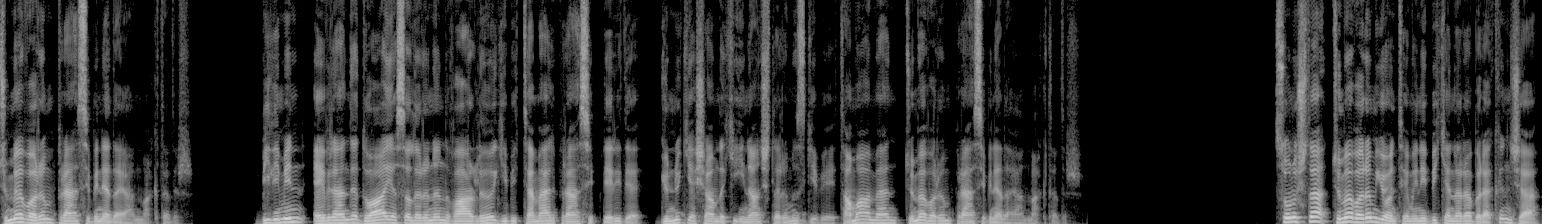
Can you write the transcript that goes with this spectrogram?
tüme varım prensibine dayanmaktadır. Bilimin evrende doğa yasalarının varlığı gibi temel prensipleri de günlük yaşamdaki inançlarımız gibi tamamen tüme varım prensibine dayanmaktadır. Sonuçta tüme varım yöntemini bir kenara bırakınca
